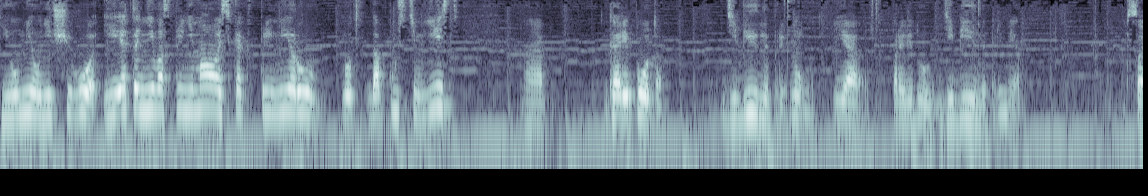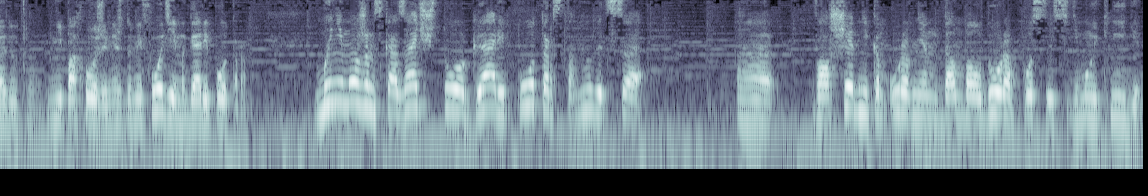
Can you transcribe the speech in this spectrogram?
не умел ничего, и это не воспринималось как, к примеру, вот, допустим, есть э, Гарри Поттер, дебильный, ну, вот, я проведу дебильный пример, абсолютно не похожий между Мефодием и Гарри Поттером. Мы не можем сказать, что Гарри Поттер становится э, волшебником уровнем Дамблдора после седьмой книги.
